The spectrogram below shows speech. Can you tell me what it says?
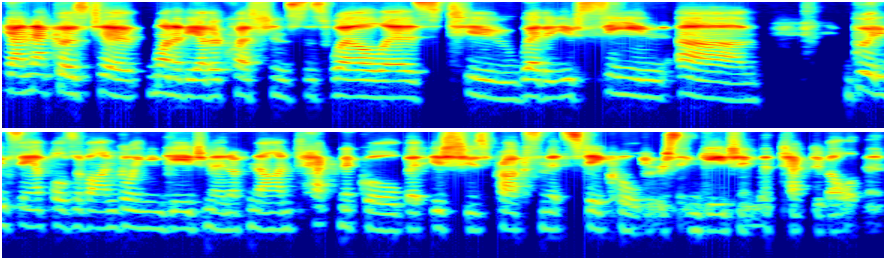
Yeah, and that goes to one of the other questions as well as to whether you've seen um, good examples of ongoing engagement of non-technical but issues proximate stakeholders engaging with tech development.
